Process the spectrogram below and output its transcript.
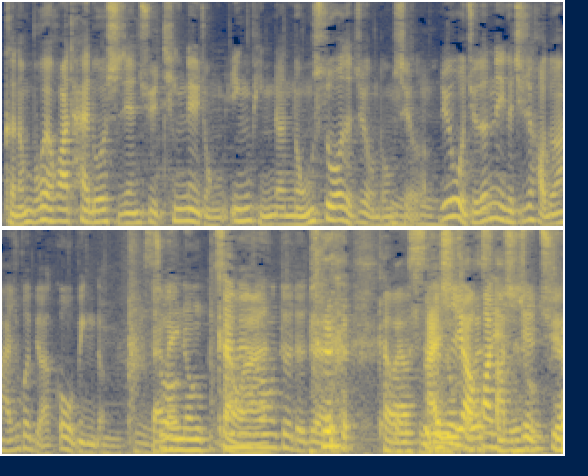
可能不会花太多时间去听那种音频的浓缩的这种东西了，嗯因为我觉得那个其实好多人还是会比较诟病的。三分钟三分，钟，对对对，看完四还分钟是要花点时间去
